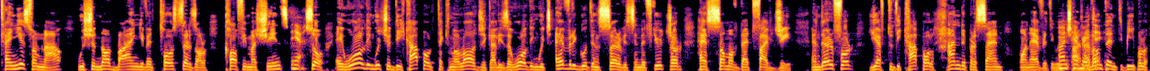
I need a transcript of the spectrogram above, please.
10 years from now, we should not buying even toasters or coffee machines. Yeah. So a world in which you decouple technological is a world in which every good and service in the future has some of that 5G. And therefore, you have to decouple 100% on everything with on China. Everything. I don't think people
